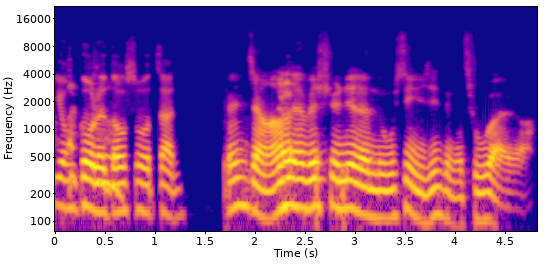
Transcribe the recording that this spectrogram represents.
用过的都说赞。跟你讲啊，现在被训练的奴性已经整个出来了。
